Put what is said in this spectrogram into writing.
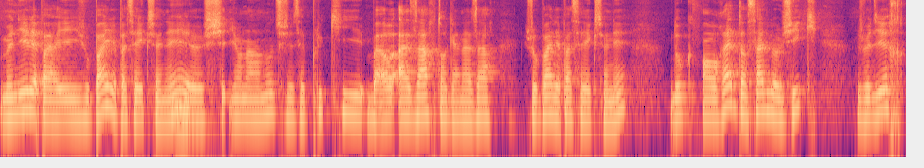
Meunier, il, pas, il joue pas, il est pas sélectionné. Mhm. Euh, Il y en a un autre, je sais plus qui. Bah, Hazard, Torgan Hazard, il joue pas, il est pas sélectionné. Donc, en vrai, dans sa logique, je veux dire,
